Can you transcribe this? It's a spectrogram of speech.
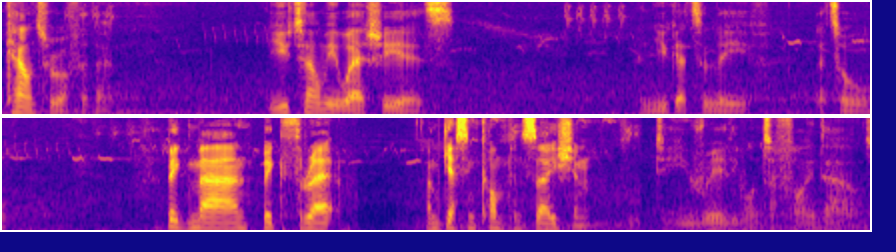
A counter then. You tell me where she is, and you get to leave at all. Big man, big threat. I'm guessing compensation. Do you really want to find out?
